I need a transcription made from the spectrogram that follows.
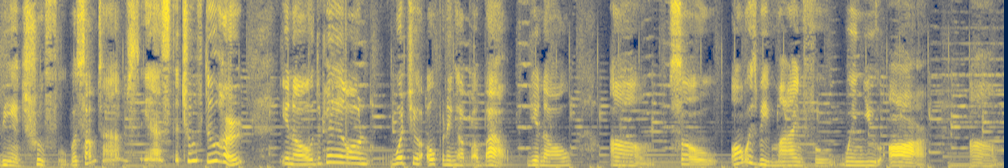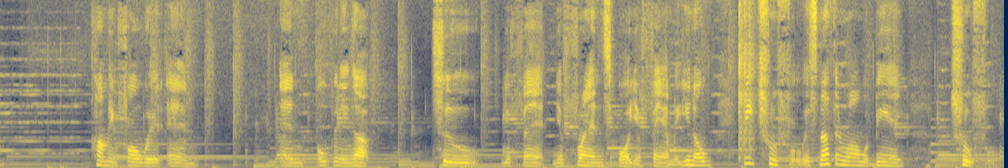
being truthful. But sometimes, yes, the truth do hurt, you know, depending on what you're opening up about, you know. Um, so always be mindful when you are um, coming forward and and opening up to your fa- your friends or your family. You know, be truthful. It's nothing wrong with being truthful.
